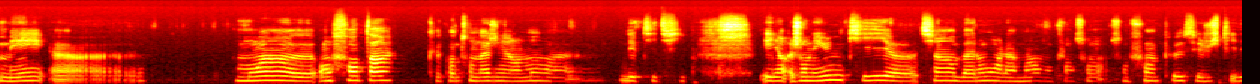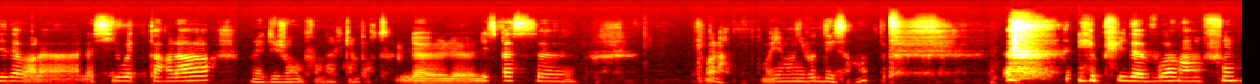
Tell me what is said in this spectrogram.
mais euh, moins euh, enfantin que quand on a généralement euh, des petites filles. Et j'en ai une qui tient un ballon à la main, donc là on s'en fout un peu, c'est juste l'idée d'avoir la, silhouette par là. On a des jambes, enfin bref, qu'importe. L'espace, voilà, vous voyez mon niveau de dessin. Et puis d'avoir un fond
